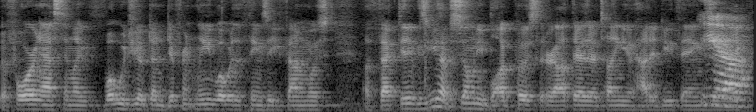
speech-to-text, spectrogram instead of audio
before and asked them like what would you have done differently what were the things that you found most effective because you have so many blog posts that are out there that are telling you how to do things. Yeah. And, like,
